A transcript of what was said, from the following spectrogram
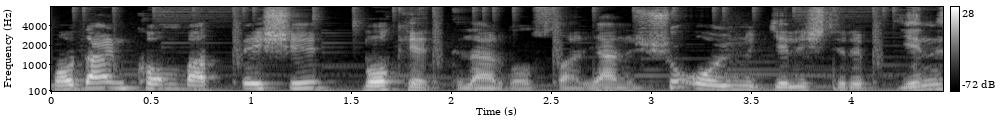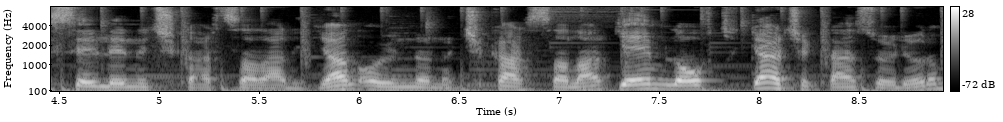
Modern Combat 5'i bok ettiler dostlar. Yani şu oyunu geliştirip yeni serilerini çıkartsalar, yan oyunlarını çıkartsalar Gameloft gerçekten söylüyorum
